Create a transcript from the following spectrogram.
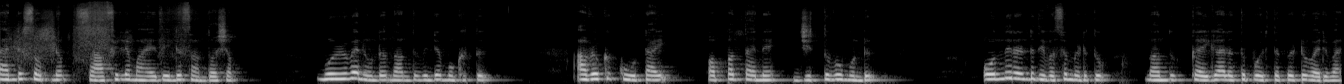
തന്റെ സ്വപ്നം സാഫല്യമായതിന്റെ സന്തോഷം മുഴുവനുണ്ട് നന്ദുവിന്റെ മുഖത്ത്. അവൾക്ക് കൂട്ടായി ഒപ്പം തന്നെ ജിത്തുവുമുണ്ട്. ഒന്ന് രണ്ട് ദിവസം എടുത്തു നന്ദു കൈകാലത്ത് പൊരുത്തപ്പെട്ടു വരുവാൻ.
